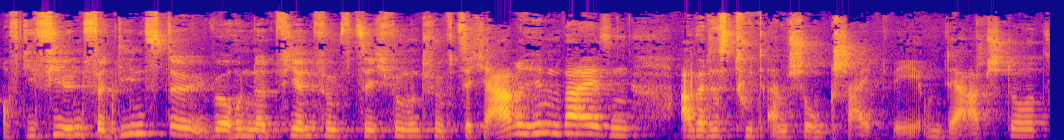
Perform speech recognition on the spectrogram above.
auf die vielen Verdienste über 154, 55 Jahre hinweisen, aber das tut einem schon gescheit weh. Und der Absturz,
